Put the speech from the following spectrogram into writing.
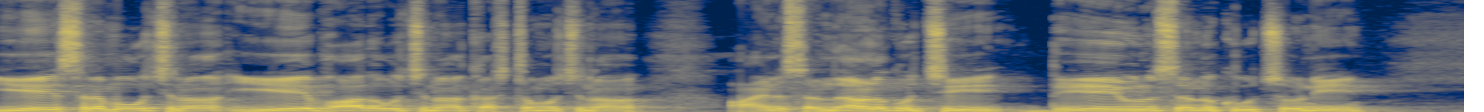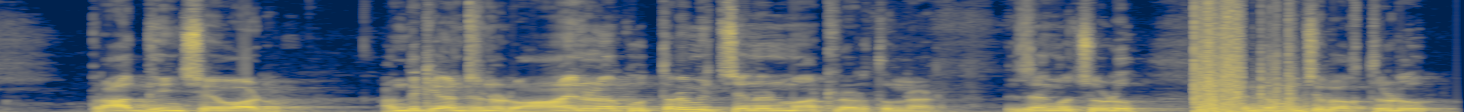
ఏ శ్రమ వచ్చినా ఏ బాధ వచ్చినా కష్టం వచ్చినా ఆయన సంధానాలకు వచ్చి దేవుని శరణు కూర్చొని ప్రార్థించేవాడు. అందుకే అంటున్నాడు ఆయన నాకు ఉత్తరం ఇచ్చానని మాట్లాడుతున్నాడు. నిజంగా చూడు ఎంత మంచి భక్తుడు.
